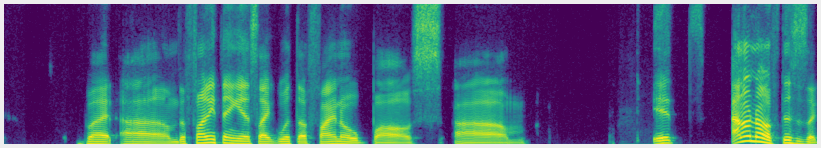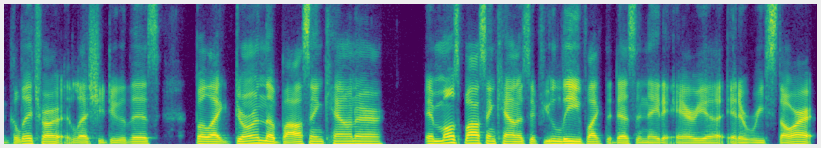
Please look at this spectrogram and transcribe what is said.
But um the funny thing is like with the final boss, um it's I don't know if this is a glitch or unless you do this, but like during the boss encounter, in most boss encounters, if you leave like the designated area, it'll restart.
